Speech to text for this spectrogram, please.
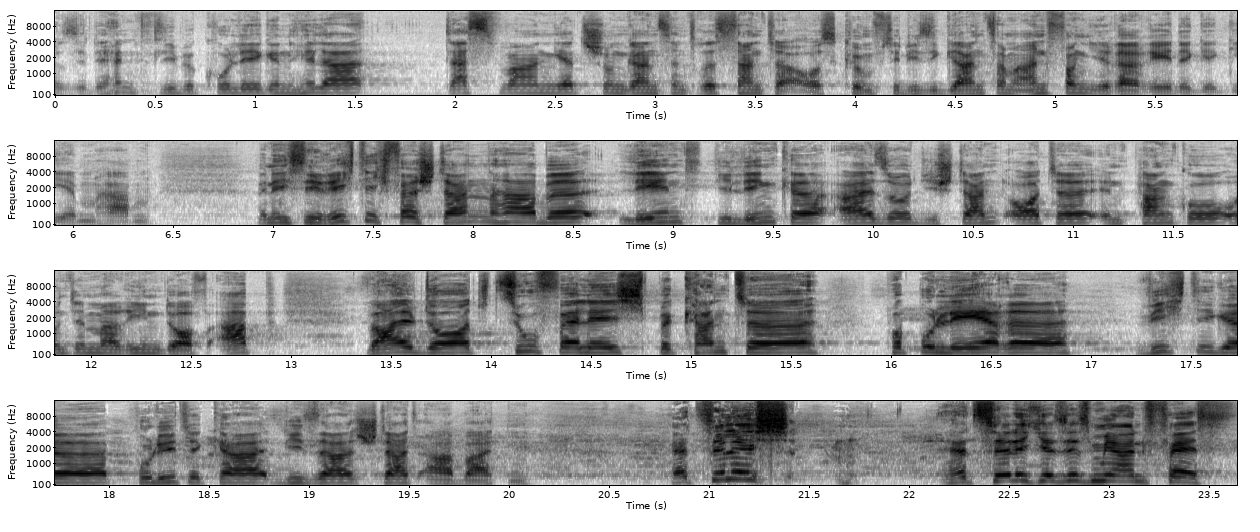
Präsident, liebe Kollegin Hiller, das waren jetzt schon ganz interessante Auskünfte, die Sie ganz am Anfang Ihrer Rede gegeben haben. Wenn ich Sie richtig verstanden habe, lehnt die Linke also die Standorte in Pankow und in Mariendorf ab, weil dort zufällig bekannte, populäre, wichtige Politiker dieser Stadt arbeiten. Herr Zillig, Herr Zillig, es ist mir ein Fest.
